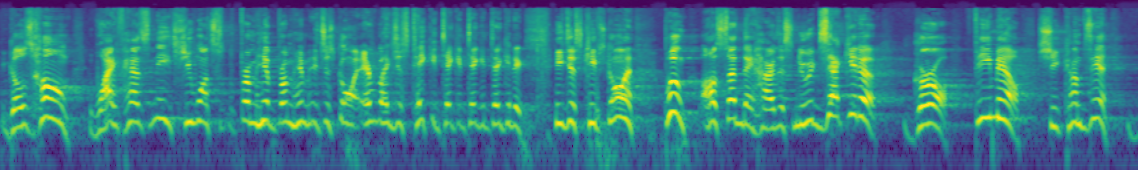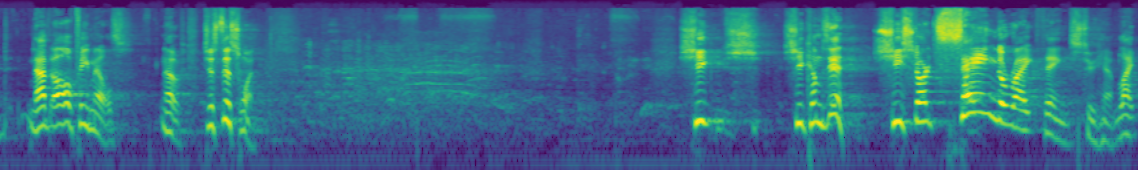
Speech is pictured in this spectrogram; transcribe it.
He goes home. Wife has needs. She wants from him, from him. It's just going. Everybody's just taking, taking, taking, taking it. He just keeps going. Boom! All of a sudden, they hire this new executive, girl, female. She comes in. Not all females. No, just this one. she, she, she comes in she starts saying the right things to him. Like,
